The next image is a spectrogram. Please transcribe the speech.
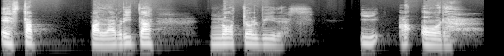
esta palabrita no te olvides, y ahora.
